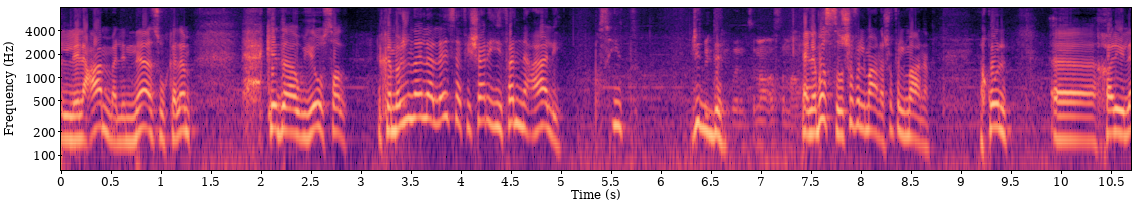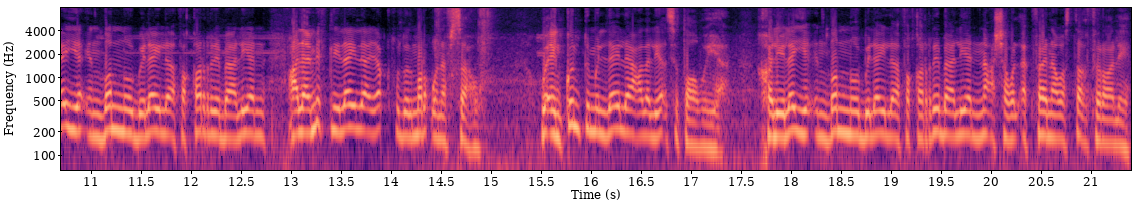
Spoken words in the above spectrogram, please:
للعامة للناس وكلام كده ويوصل. لكن مجنون ليس في شعره فن عالي. بسيط. جدا. يعني بص شوف المعنى شوف المعنى. يقول آه خليلي إن ضنوا بليلى فقرب ليا على مثل ليلى يقتل المرء نفسه. وإن كنت من ليلى على اليأس طاوية خليلي إن ضنوا بليلى فقرب لي النعش والأكفان واستغفر عليه.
